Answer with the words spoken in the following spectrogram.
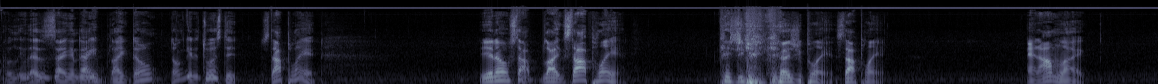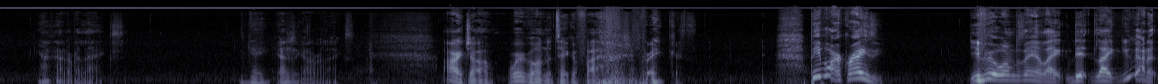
"I believe that's the second tape. Like, don't don't get it twisted. Stop playing. You know, stop like stop playing, cause you cause you playing. Stop playing." And I'm like, y'all gotta relax. Okay, y'all just gotta relax. All right, y'all. We're going to take a five minute break. People are crazy. You feel what I'm saying? Like, like you gotta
